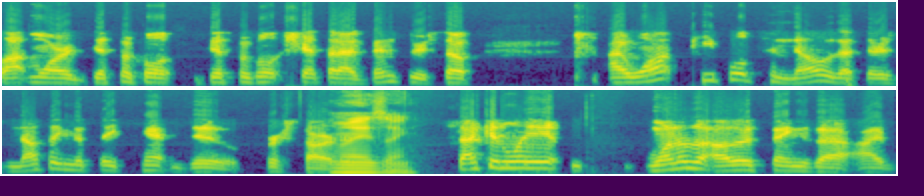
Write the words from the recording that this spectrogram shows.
lot more difficult difficult shit that I've been through. So I want people to know that there's nothing that they can't do for starters. Amazing. Secondly, one of the other things that I've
